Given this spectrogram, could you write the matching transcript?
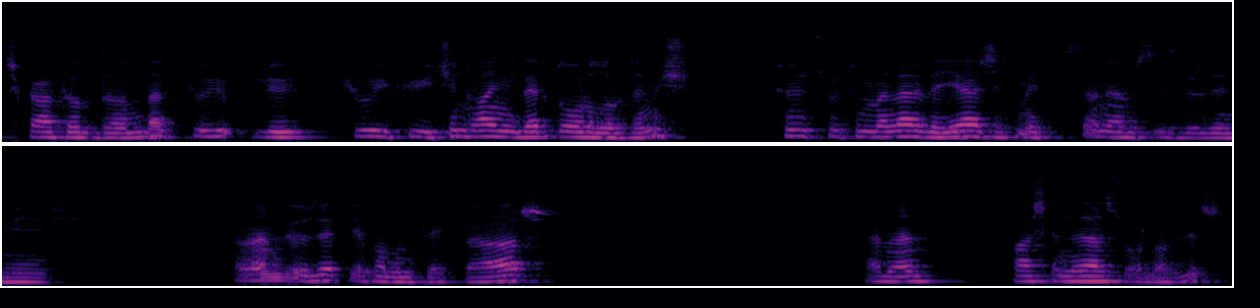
çıkartıldığında Q yüklü Q yükü için hangileri doğru olur demiş. Tüm sürtünmeler ve yer çekim etkisi önemsizdir demiş. Hemen bir özet yapalım tekrar. Hemen başka neler sorulabilir?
